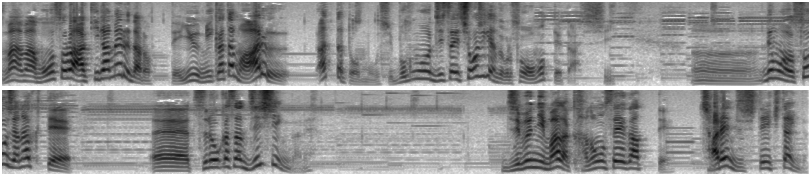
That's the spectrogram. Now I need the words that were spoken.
まあまあもうそれは諦めるだろうっていう見方もある、あったと思うし、僕も実際正直なところそう思ってたし。うん。でもそうじゃなくて、えー、鶴岡さん自身がね、自分にまだ可能性があって、チャレンジしていきたいんだ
